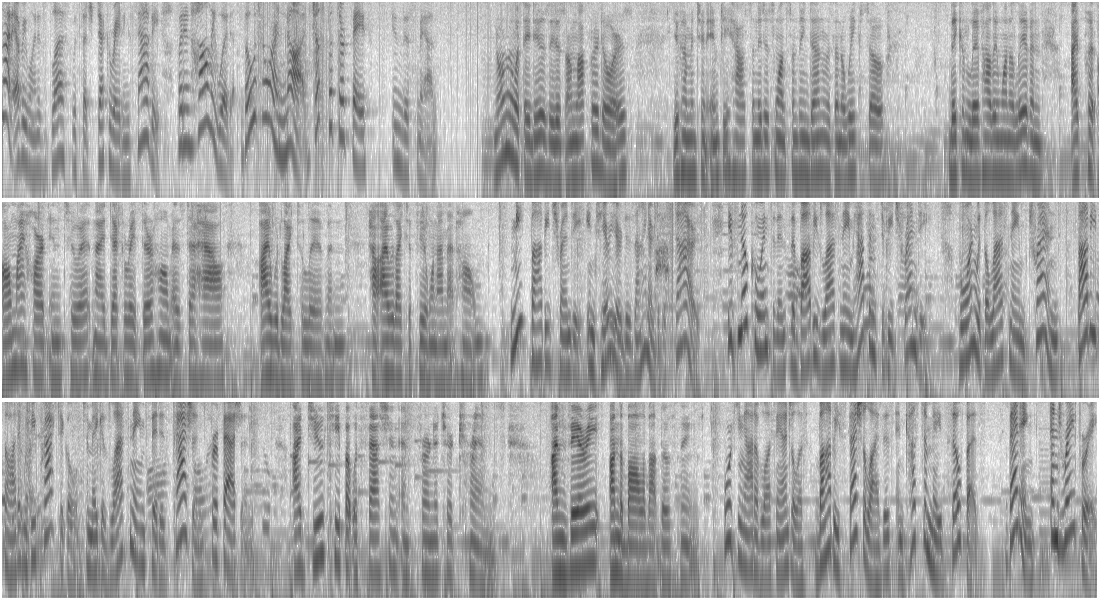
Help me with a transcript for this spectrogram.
Not everyone is blessed with such decorating savvy, but in Hollywood, those who are not just put their faith in this man. Normally what they do is they just unlock their doors, you come into an empty house and they just want something done within a week so they can live how they want to live. And I put all my heart into it and I decorate their home as to how I would like to live. And how I would like to feel when I'm at home. Meet Bobby Trendy, interior designer to the stars. It's no coincidence that Bobby's last name happens to be Trendy. Born with the last name Trend, Bobby thought it would be practical to make his last name fit his passion for fashion. I do keep up with fashion and furniture trends. I'm very on the ball about those things. Working out of Los Angeles, Bobby specializes in custom made sofas, bedding, and drapery.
